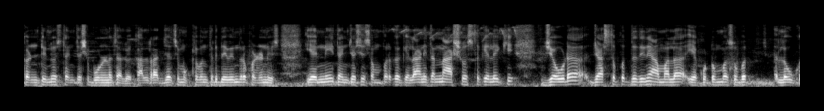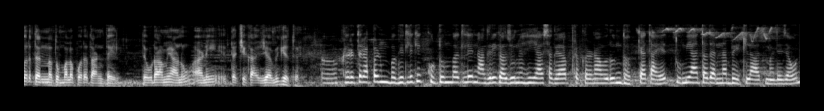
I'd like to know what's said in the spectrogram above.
कंटिन्यूअस त्यांच्याशी बोलणं चालू आहे. काल राज्याचे मुख्यमंत्री देवेंद्र फडणवीस यांनी त्यांच्याशी संपर्क केला आणि त्यांना आश्वस्त केलं की जेवढ्या जास्त पद्धतीने आम्हाला या कुटुंबासोबत लवकर त्यांना तुम्हाला परत आणता येईल तेवढं आम्ही आणू आणि त्याची काळजी आम्ही घेतो आहे खरं तर आपण बघितलं की कुटुंबातले नागरिक अजूनही या सगळ्या प्रकरणावरून धक्क्यात आहेत. तुम्ही आता त्यांना भेटला आतमध्ये जाऊन.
